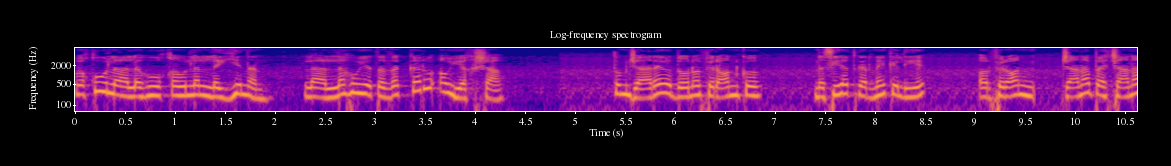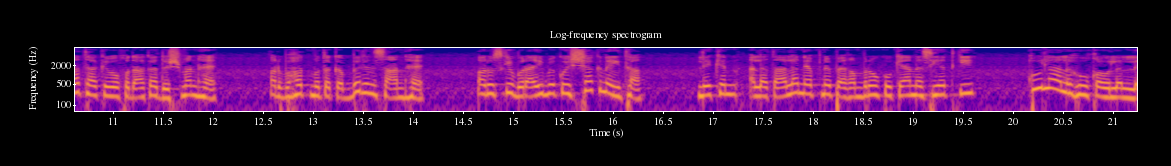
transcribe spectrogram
وقول لہو قول لا اللہ تذکر او یکشا تم جا رہے ہو دونوں فرعون کو نصیحت کرنے کے لیے، اور فرعون جانا پہچانا تھا کہ وہ خدا کا دشمن ہے، اور بہت متکبر انسان ہے، اور اس کی برائی میں کوئی شک نہیں تھا۔ لیکن اللہ تعالیٰ نے اپنے پیغمبروں کو کیا نصیحت کی؟ قولا لہو قول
